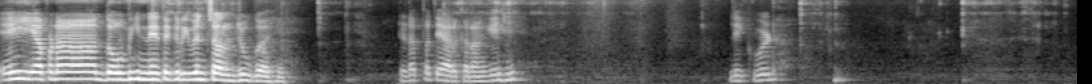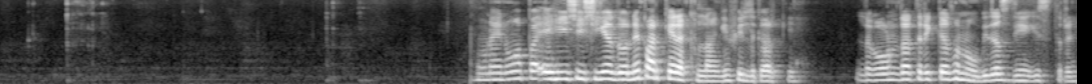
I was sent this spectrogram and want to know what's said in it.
ਇਹੀ ਆਪਣਾ 2 ਮਹੀਨੇ ਤਕਰੀਬਨ ਚੱਲ ਜੂਗਾ ਇਹ। ਜਿਹੜਾ ਆਪਾਂ ਤਿਆਰ ਕਰਾਂਗੇ ਇਹ। ਲਿਕੁਇਡ ਹੁਣ ਇਹਨੂੰ ਆਪਾਂ ਇਹੀ ਸ਼ੀਸ਼ੀਆਂ ਦੋਨੇ ਭਰ ਕੇ ਰੱਖ ਲਾਂਗੇ ਫਿਲ ਕਰਕੇ। ਲਗਾਉਣ ਦਾ ਤਰੀਕਾ ਤੁਹਾਨੂੰ ਉਹ ਵੀ ਦੱਸਦੀ ਹਾਂ ਕਿਸ ਤਰ੍ਹਾਂ।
